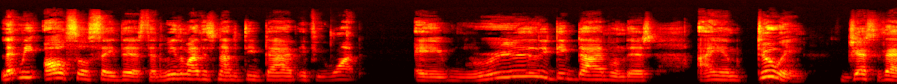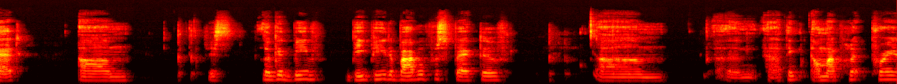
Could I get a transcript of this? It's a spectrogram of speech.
Let me also say this that the reason why this is not a deep dive, if you want a really deep dive on this, I am doing just that. Um, just look at B, BP, the Bible perspective. Um, and I think on my play,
